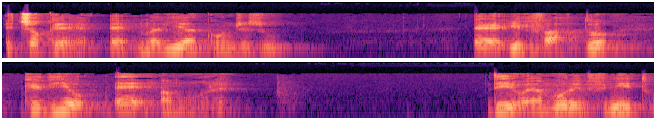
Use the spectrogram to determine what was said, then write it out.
E ciò che è è Maria con Gesù. È il fatto che Dio è amore. Dio è amore infinito.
